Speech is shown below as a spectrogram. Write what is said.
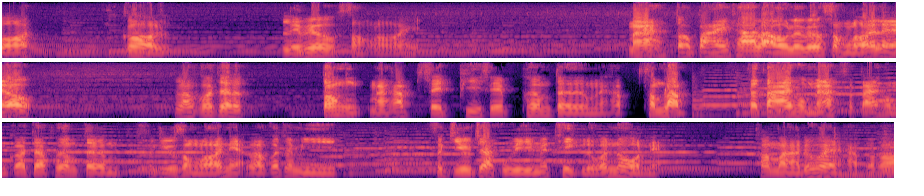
บอสก่อนเลเวล200 มาต่อไปถ้าเราเลเวล200แล้ว เราก็จะต้องมาครับเซตพีเซฟเพิ่มเติมนะครับสำหรับสไตล์ผมนะ สไตล์ผมก็จะเพิ่มเติมสกิล200เนี่ยเราก็จะมีสกิลจาก V Metric หรือว่า Node เนี่ย เข้ามาด้วยครับ แล้วก็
